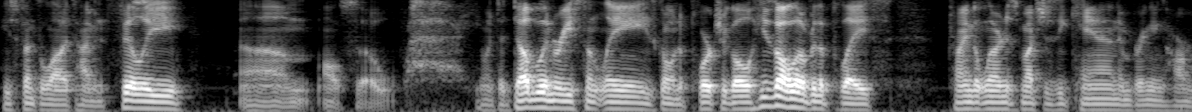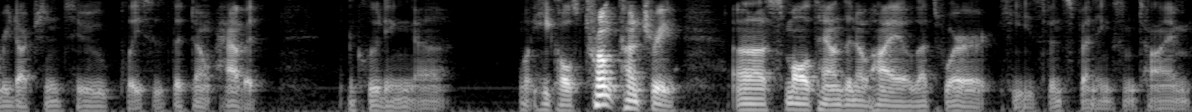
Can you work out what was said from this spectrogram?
He spends a lot of time in Philly. Um, also, he went to Dublin recently. He's going to Portugal. He's all over the place, trying to learn as much as he can and bringing harm reduction to places that don't have it including uh, what he calls Trump country, uh, small towns in Ohio. That's where he's been spending some time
